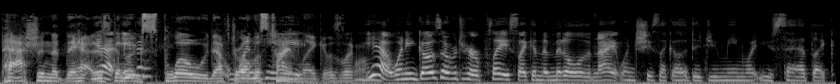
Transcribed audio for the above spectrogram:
passion that they had is going to explode after all this he- time. Like it was like mm. Yeah, when he goes over to her place, like in the middle of the night, when she's like, "Oh, did you mean what you said?" Like,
